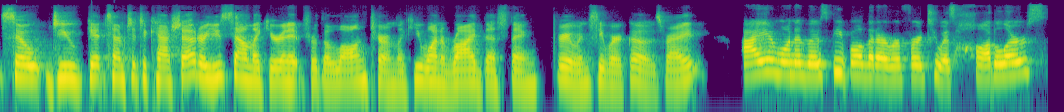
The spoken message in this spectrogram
So do you get tempted to cash out or you sound like you're in it for the long term like you want to ride this thing through and see where it goes right I am one of those people that are referred to as hodlers.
